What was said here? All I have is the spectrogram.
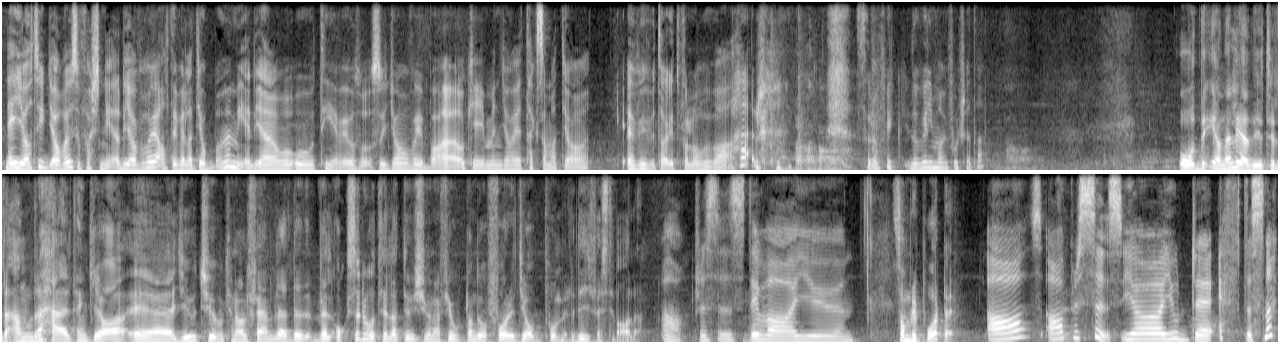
nej jag, tyckte, jag var ju så fascinerad. Jag har ju alltid velat jobba med media och, och tv och så. Så jag var ju bara, okej okay, men jag är tacksam att jag överhuvudtaget får lov att vara här. så då, fick, då vill man ju fortsätta. Och det ena leder ju till det andra här tänker jag. Eh, Youtube och Kanal 5 ledde väl också då till att du 2014 då får ett jobb på Melodifestivalen. Ja, precis. Det var ju... Som reporter? Ja, ja precis. Jag gjorde eftersnack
